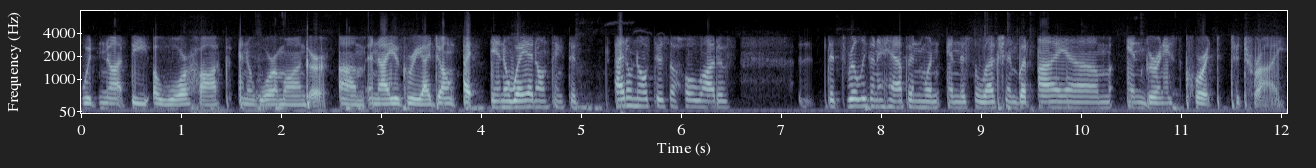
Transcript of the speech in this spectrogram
would not be a war hawk and a warmonger. Um, and I agree. I don't, I, in a way, I don't think that, I don't know if there's a whole lot of that's really going to happen when in this election, but I am in Bernie's court to try.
